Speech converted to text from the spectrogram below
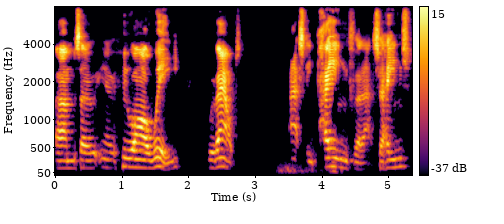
Um, so you know, who are we without actually paying for that change?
